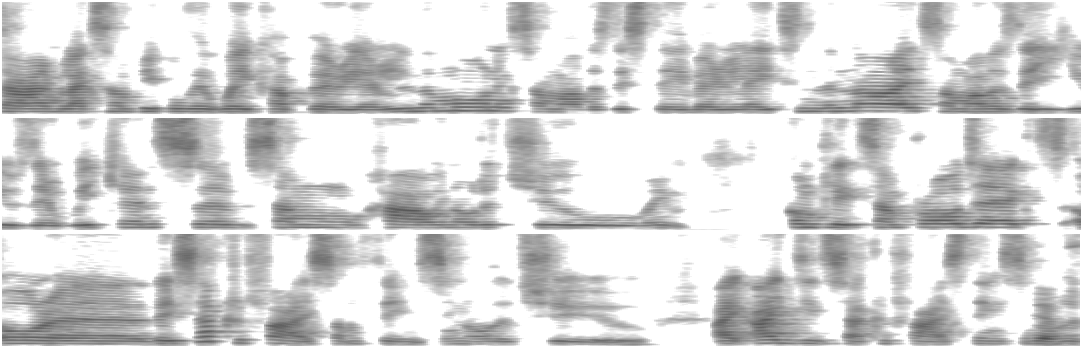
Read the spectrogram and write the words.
time. Like some people they wake up very early in the morning some others they stay very late in the night some others they use their weekends uh, somehow in order to complete some projects or uh, they sacrifice some things in order to i, I did sacrifice things in yes. order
